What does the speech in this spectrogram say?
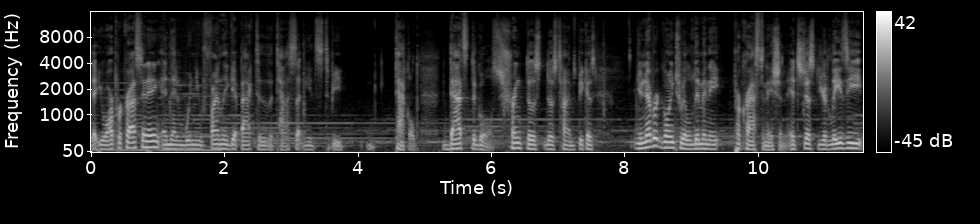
that you are procrastinating and then when you finally get back to the task that needs to be tackled. That's the goal. Shrink those those times because you're never going to eliminate procrastination. It's just your lazy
